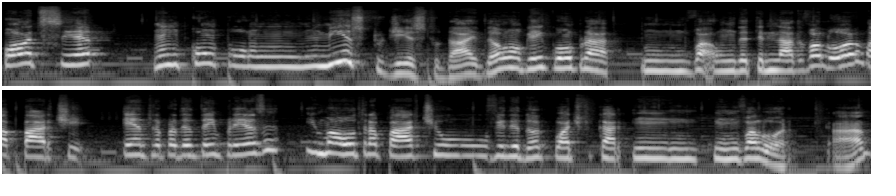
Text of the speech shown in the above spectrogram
Pode ser um, um misto disso, tá? Então alguém compra um, um determinado valor, uma parte entra para dentro da empresa e uma outra parte o vendedor pode ficar com, com um valor, tá?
